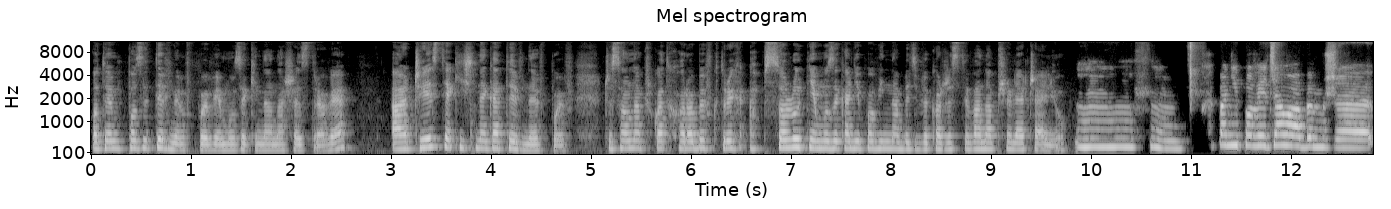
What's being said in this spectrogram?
o tym pozytywnym wpływie muzyki na nasze zdrowie. A czy jest jakiś negatywny wpływ? Czy są na przykład choroby, w których absolutnie muzyka nie powinna być wykorzystywana przy leczeniu? Mm, hmm. Chyba nie powiedziałabym, że mm,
